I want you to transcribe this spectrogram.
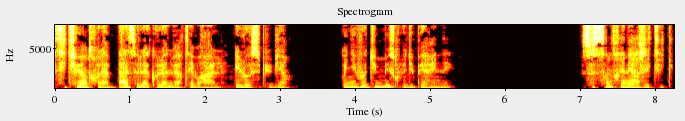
situé entre la base de la colonne vertébrale et l'os pubien, au niveau du muscle du périnée. Ce centre énergétique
